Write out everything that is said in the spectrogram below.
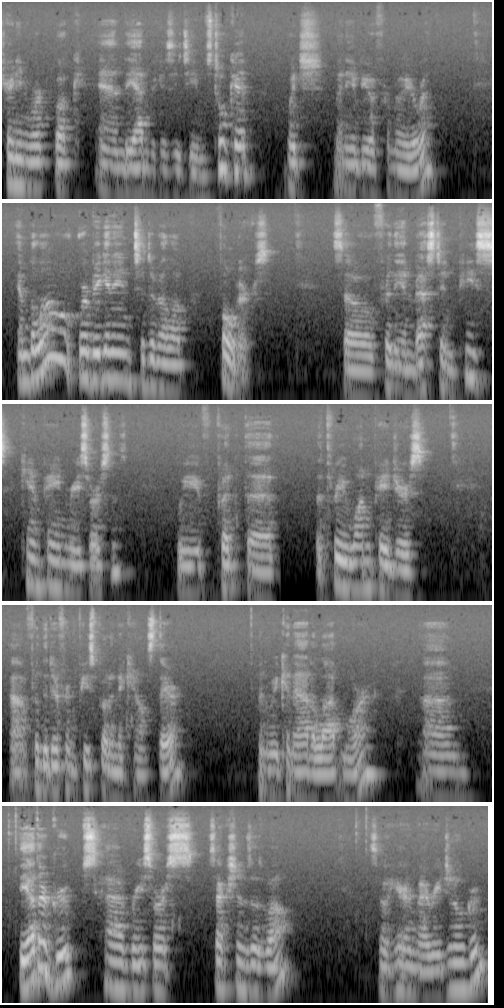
training workbook, and the advocacy team's toolkit, which many of you are familiar with. And below, we're beginning to develop folders. So for the Invest in Peace campaign resources, we've put the, the three one-pagers uh, for the different peace building accounts there, and we can add a lot more. Um, the other groups have resource sections as well. So here in my regional group,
